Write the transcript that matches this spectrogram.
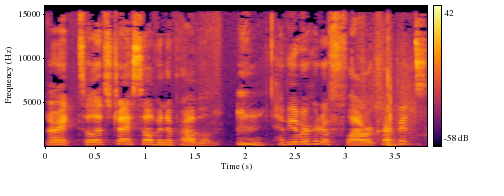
Alright, so let's try solving a problem. Have you ever heard of flower carpets?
